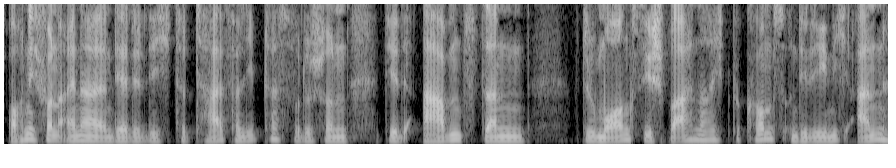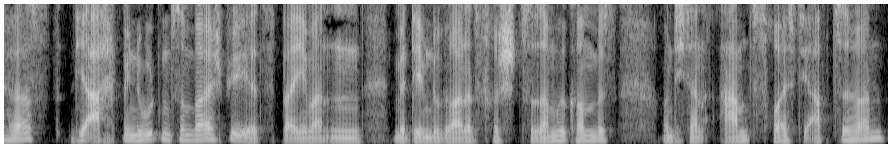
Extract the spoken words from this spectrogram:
Auch nicht von einer, in der du dich total verliebt hast, wo du schon dir abends dann, du morgens die Sprachnachricht bekommst und dir die nicht anhörst, die acht Minuten zum Beispiel, jetzt bei jemandem, mit dem du gerade frisch zusammengekommen bist und dich dann abends freust, die abzuhören.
